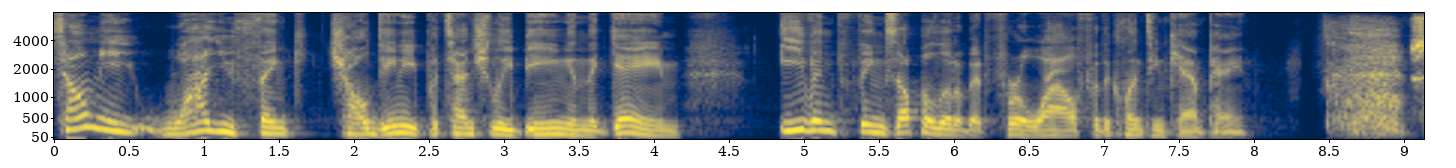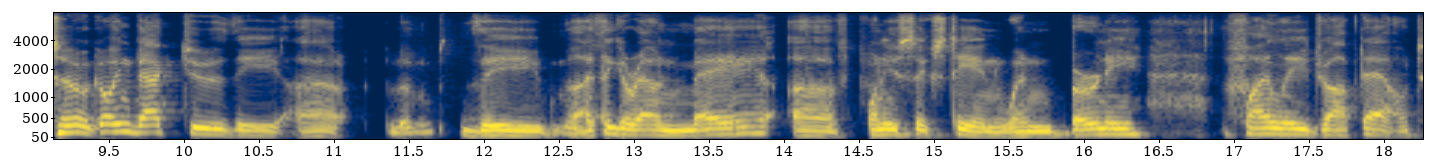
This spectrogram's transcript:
tell me why you think Cialdini potentially being in the game evened things up a little bit for a while for the Clinton campaign. So going back to the uh, the I think around May of 2016 when Bernie finally dropped out.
